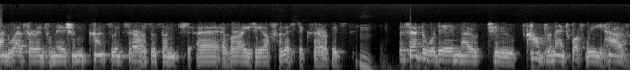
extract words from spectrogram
and welfare information, counselling services, and uh, a variety of holistic therapies. Mm. The centre would aim now to complement what we have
